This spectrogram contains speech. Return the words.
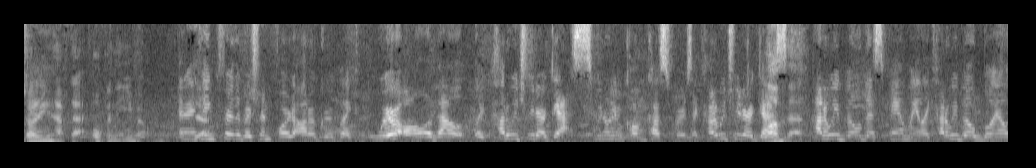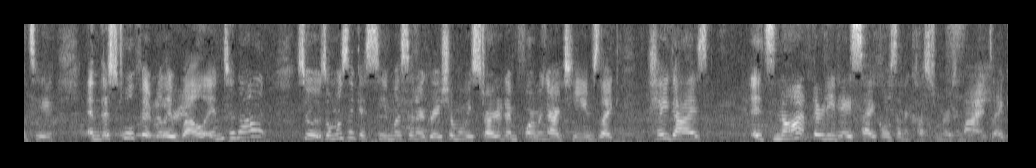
so I don't even have to open the email. And I Yeah. think for the Richmond Ford Auto Group, like we're all about like how do we treat our guests? We don't even call them customers. Like how do we treat our guests? that. How do we build this family? Like how do we build loyalty? And this tool fit really well into that. So it was almost like a seamless integration when we started informing our teams like, hey guys, it's not 30 day cycles in a customer's mind. Like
